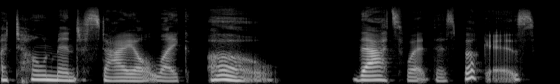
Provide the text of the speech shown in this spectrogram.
atonement style like, "Oh, that's what this book is."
